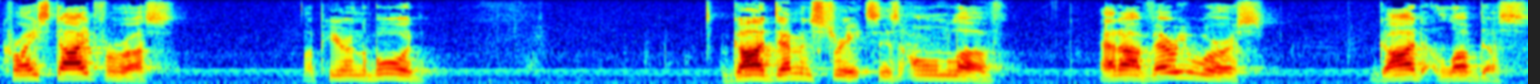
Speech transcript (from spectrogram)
Christ died for us. Up here on the board. God demonstrates his own love. At our very worst, God loved us.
